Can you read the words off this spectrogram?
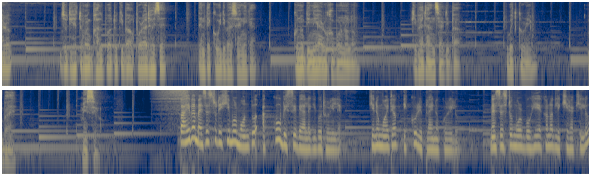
আৰু যদিহে তোমাক ভাল পোৱাটো কিবা অপৰাধ হৈছে তেন্তে কৈ দিবা চাইনিকা কোনো দিনেই আৰু খবৰ নলওঁ। কিবা এটা আনচাৰ দিবা। ৱেইট কৰিম। বাই মিছ ইউ পাহিবা মেছেজটো দেখি মোৰ মনটো আকৌ বেছি বেয়া লাগিব ধৰিলে। কিন্তু মই তেওঁক একো ৰিপ্লাই নকৰিলোঁ। মেছেজটো মোৰ বহী এখনত লিখি ৰাখিলোঁ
